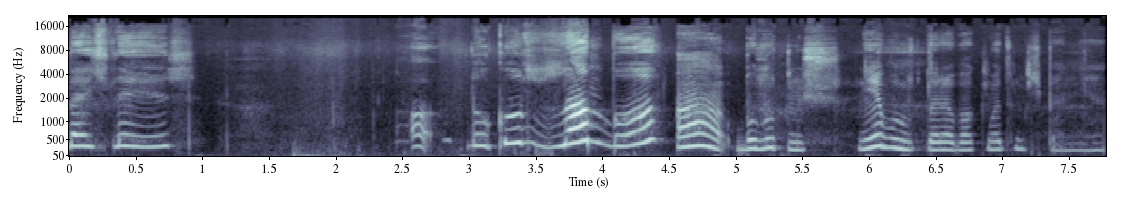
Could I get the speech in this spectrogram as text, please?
Bekleyin. 9 lan bu. Aa bulutmuş. Niye bulutlara bakmadım ki ben ya?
